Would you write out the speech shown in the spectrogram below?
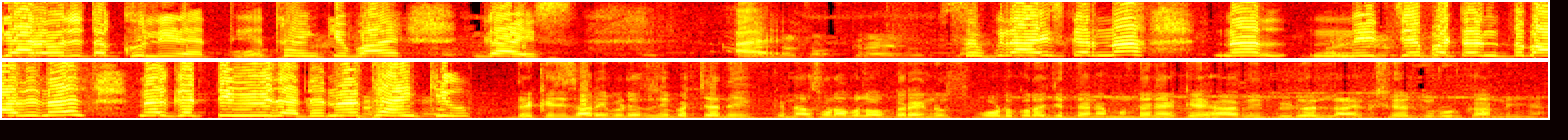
ग्यारह बजे तक खुली रहती है thank you bye guys channel subscribe subscribe करना ना नीचे बटन दबा देना ना गट्टी भी बजा देना थैंक यू ਦੇਖੀ ਜੀ ਸਾਰੀ ਵੀਡੀਓ ਤੁਸੀਂ ਬੱਚੇ ਦੀ ਕਿੰਨਾ ਸੋਹਣਾ ਬਲੌਗਰ ਹੈ ਇਹਨੂੰ ਸਪੋਰਟ ਕਰੋ ਜਿੱਦਾਂ ਨੇ ਮੁੰਡੇ ਨੇ ਕਿਹਾ ਵੀ ਵੀਡੀਓ ਲਾਈਕ ਸ਼ੇਅਰ ਜ਼ਰੂਰ ਕਰਨੀ ਹੈ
